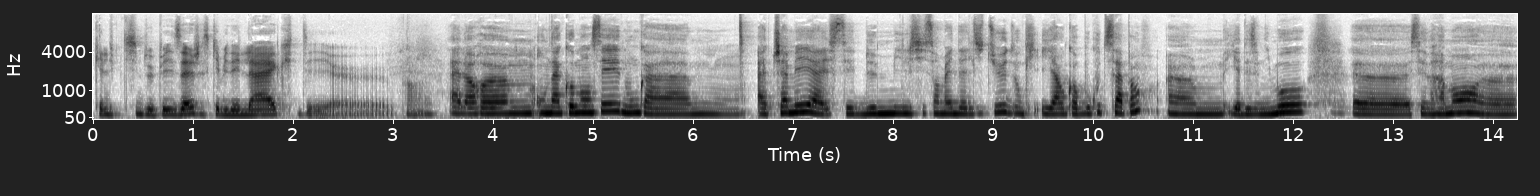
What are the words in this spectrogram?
quel type de paysage Est-ce qu'il y avait des lacs des, euh, Alors, on a commencé donc à, à Chamé, à ces 2600 mètres d'altitude, donc il y a encore beaucoup de sapins, il y a des animaux, c'est vraiment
